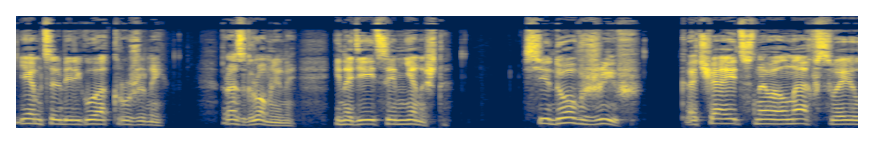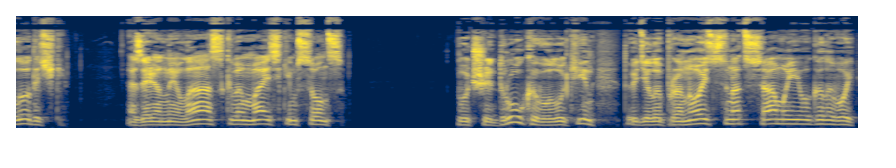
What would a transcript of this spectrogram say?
Немцы на берегу окружены, разгромлены, и надеяться им не на что. Седов жив, качается на волнах в своей лодочке, озаренный ласковым майским солнцем. Лучший друг его, Лукин, то и дело проносится над самой его головой,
